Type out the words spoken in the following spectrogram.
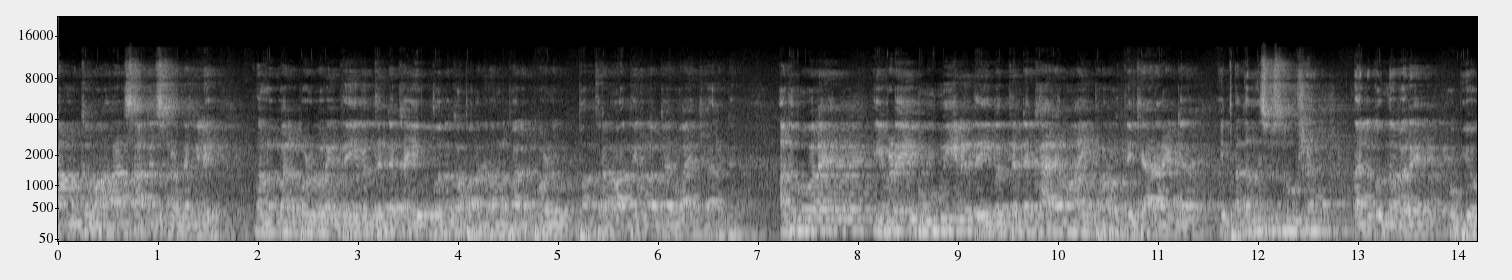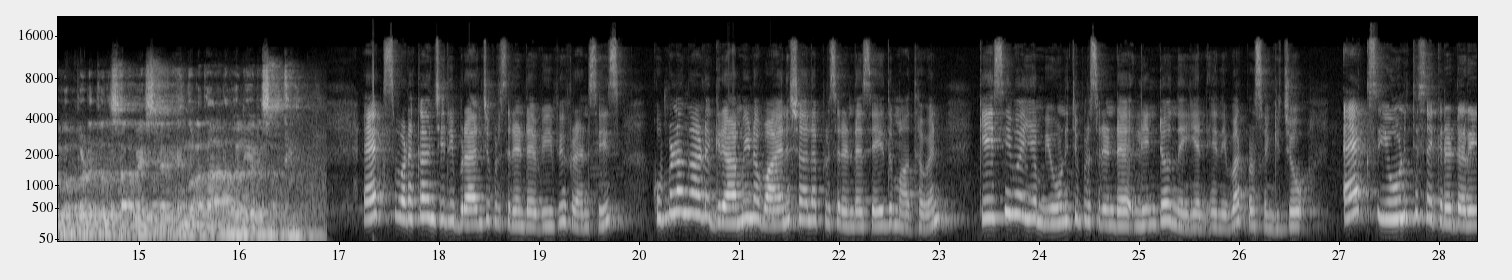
നമുക്ക് മാറാൻ സാധിച്ചിട്ടുണ്ടെങ്കിൽ നമ്മൾ പലപ്പോഴും പറയും ദൈവത്തിന്റെ കയ്യൊപ്പ് എന്നൊക്കെ പറഞ്ഞ് നമ്മൾ പലപ്പോഴും പത്രമാധ്യമങ്ങളൊക്കെ വായിക്കാറുണ്ട്. അതുപോലെ ഇവിടെ ഈ ഭൂമിയിൽ ദൈവത്തിന്റെ കരമായി പ്രവർത്തിക്കാനായിട്ട് ഈ പ്രഥമ ശുശ്രൂഷ നൽകുന്നവരെ ഉപയോഗപ്പെടുത്തുന്ന സർവീസ് എന്നുള്ളതാണ് വലിയൊരു സത്യം. X Vadakkanchery branch president V V Francis Kumbalangad ഗ്രാമീണ വായനശാല president Sayed Madhavan K C Y M unit president Lindo Neyyan എന്നിവർ പ്രസംഗിച്ചു. X unit secretary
